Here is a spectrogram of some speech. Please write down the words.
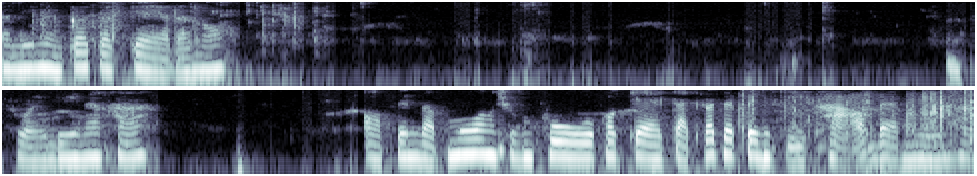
อันนี้มันก็จะแก่แล้วเนาะ สวยดีนะคะ ออกเป็นแบบม่วงชมพู พอแก่จัดก็จะเป็นสีขาวแบบนี้ค่ะ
